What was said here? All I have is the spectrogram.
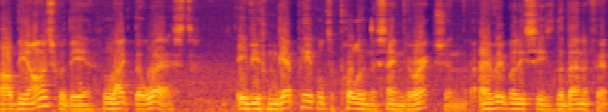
I'll be honest with you, like the West, if you can get people to pull in the same direction, everybody sees the benefit.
